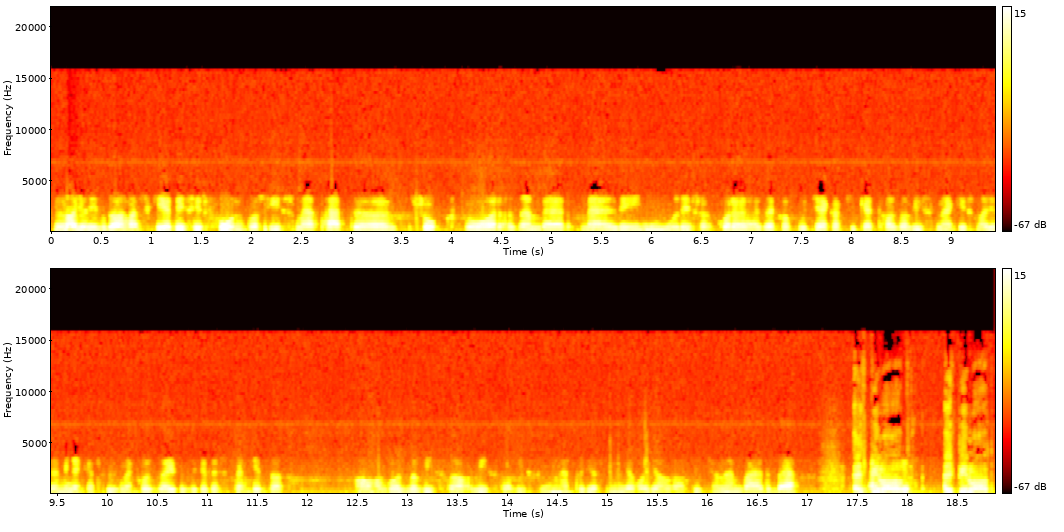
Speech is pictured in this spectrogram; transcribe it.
nagyon izgalmas kérdés, és fontos is, mert hát sokszor az ember mellé nyúl, és akkor ezek a kutyák, akiket hazavisznek, és nagy reményeket fűznek hozzájuk, ezeket esetenként a, a, a gazda vissza, visszaviszi, mert hogy azt mondja, hogy a, a kutya nem vált be. Egy pillanat, Ezért... egy pillanat.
